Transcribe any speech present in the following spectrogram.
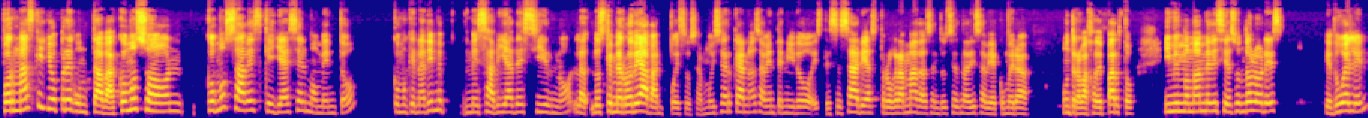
Por más que yo preguntaba, ¿cómo son? ¿Cómo sabes que ya es el momento? Como que nadie me, sabía decir, ¿no? los que me rodeaban, pues, o sea, muy cercanos, habían tenido este, cesáreas programadas, entonces nadie sabía cómo era un trabajo de parto. Y mi mamá me decía, son dolores que duelen,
